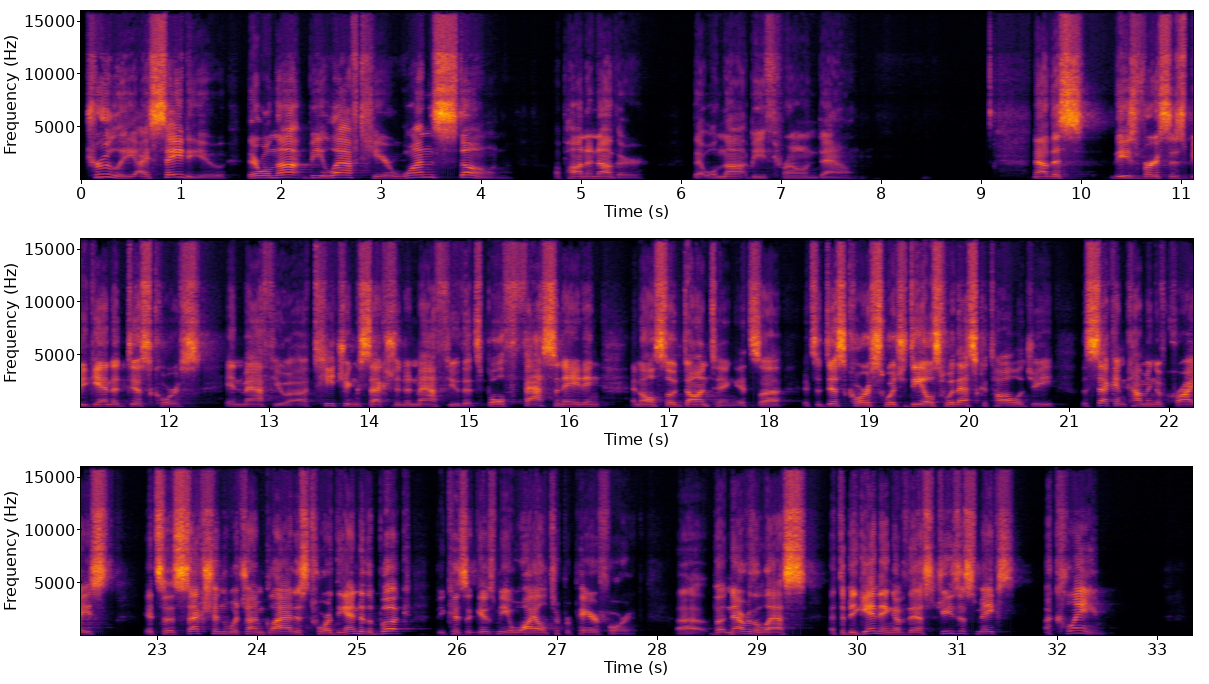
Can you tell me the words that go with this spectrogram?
Truly, I say to you, there will not be left here one stone upon another that will not be thrown down. Now, this, these verses begin a discourse in Matthew, a teaching section in Matthew that's both fascinating and also daunting. It's a, it's a discourse which deals with eschatology, the second coming of Christ. It's a section which I'm glad is toward the end of the book because it gives me a while to prepare for it. Uh, but nevertheless, at the beginning of this, Jesus makes a claim.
